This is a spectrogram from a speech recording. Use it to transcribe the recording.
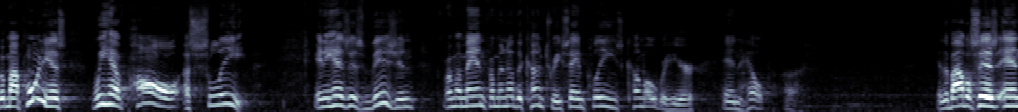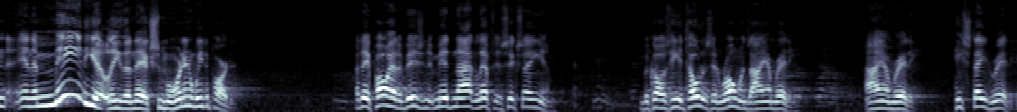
But my point is, we have Paul asleep, and he has this vision from a man from another country saying, Please come over here and help us. And the Bible says, and, and immediately the next morning we departed. I tell you, Paul had a vision at midnight and left at 6 a.m. because he had told us in Romans, I am ready. I am ready. He stayed ready.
